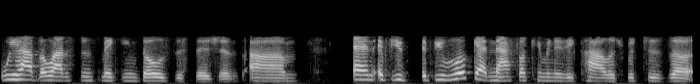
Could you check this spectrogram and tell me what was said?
we have a lot of students making those decisions. Um, and if you if you look at Nassau Community College, which is a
